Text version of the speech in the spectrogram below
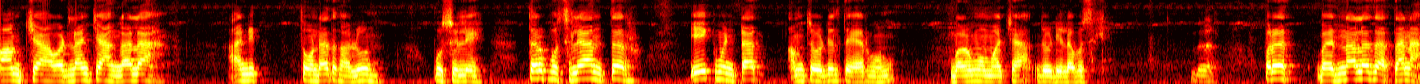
आमच्या वडिलांच्या अंगाला आणि तोंडात घालून पुसले. तर पुसल्यानंतर एक मिनटात आमचे वडील तयार होऊन बाळूमामाच्या जोडीला बसले. परत भजनाला जाताना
